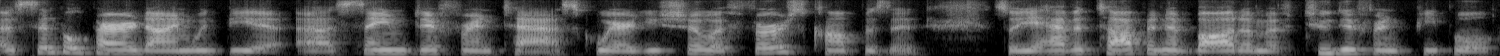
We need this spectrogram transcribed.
a simple paradigm would be a, a same different task where you show a first composite. So you have a top and a bottom of two different people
